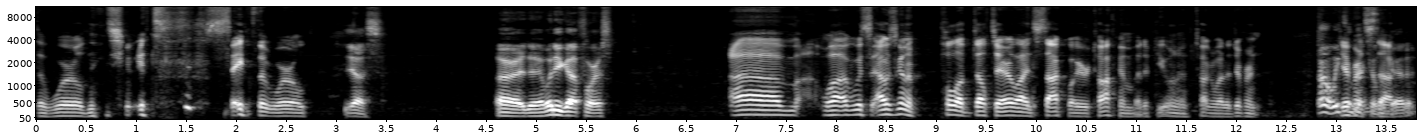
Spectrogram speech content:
The world needs you. It's save the world. Yes. All right, Dan. What do you got for us? Um. Well, I was I was gonna pull up Delta Airlines stock while you were talking, but if you want to talk about a different, Oh, we can Different take a look at it.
